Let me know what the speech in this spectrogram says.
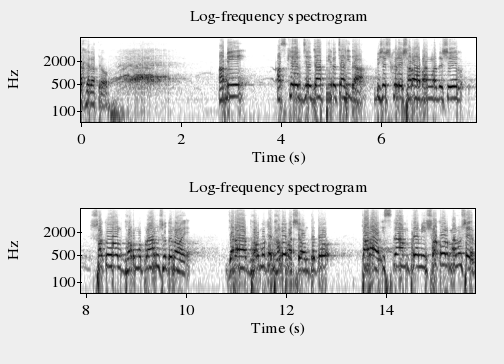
আখেরাতেও। আমি আজকের যে জাতীয় চাহিদা, বিশেষ করে সারা বাংলাদেশের সকল ধর্মপ্রাণ শুধু নয়, যারা ধর্মকে ভালোবাসে অন্তত, তারা ইসলাম প্রেমী সকল মানুষের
